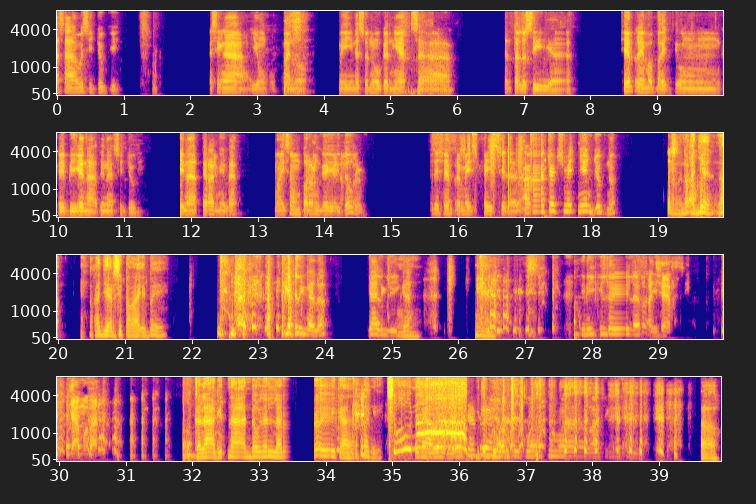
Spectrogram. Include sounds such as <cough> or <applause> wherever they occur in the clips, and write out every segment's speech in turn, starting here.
di nakasama si Jug eh. Kasi nga, yung ano, may nasunugan nga sa Santa Lucia. Siyempre, mabait yung kaibigan natin na si Jug. Pinatira nila. Mga isang barangay daw eh. Kasi siyempre may space sila. Ah, churchmate niyo yun, Jug, no? Oh, naka-jer na, naka-jersey pa nga iba eh. <laughs> Galing ano? Galing liga? Mm. <laughs> Mm. Tinigil daw yung laro eh. Jamoran. Kalagitnaan daw ng laro eh, kapan eh. Suna! Daw. Siyempre, magbubuhat ng mga washing machine. Oo.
